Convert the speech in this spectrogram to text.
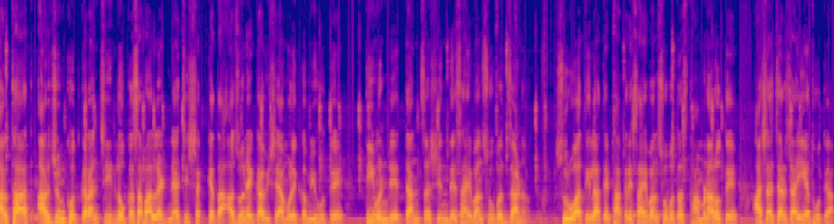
अर्थात अर्जुन खोतकरांची लोकसभा लढण्याची शक्यता अजून एका विषयामुळे कमी होते ती म्हणजे त्यांचं शिंदे साहेबांसोबत जाणं. सुरुवातीला ते ठाकरे साहेबांसोबतच थांबणार होते अशा चर्चा येत होत्या.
